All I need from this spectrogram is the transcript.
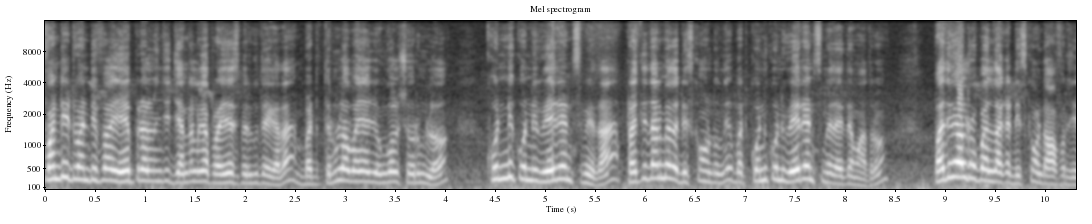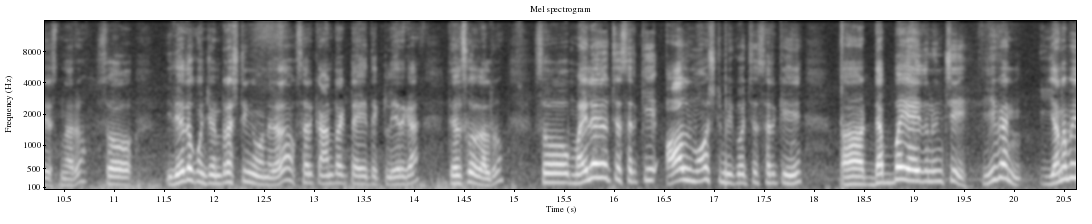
ట్వంటీ ట్వంటీ ఫైవ్ ఏప్రిల్ నుంచి జనరల్గా ప్రైజెస్ పెరుగుతాయి కదా. బట్ తిరుమల బజాజ్ ఒంగోలు షోరూంలో కొన్ని కొన్ని వేరియంట్స్ మీద ప్రతి దాని మీద డిస్కౌంట్ ఉంది. బట్ కొన్ని కొన్ని వేరియంట్స్ మీద అయితే మాత్రం పదివేల రూపాయల దాకా డిస్కౌంట్ ఆఫర్ చేస్తున్నారు. సో ఇదేదో కొంచెం ఇంట్రెస్టింగ్గా ఉంది కదా ఒకసారి కాంట్రాక్ట్ అయితే క్లియర్గా తెలుసుకోగలరు. సో మైలేజ్ వచ్చేసరికి ఆల్మోస్ట్ మీకు వచ్చేసరికి డెబ్బై ఐదు నుంచి ఈవెన్ ఎనభై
